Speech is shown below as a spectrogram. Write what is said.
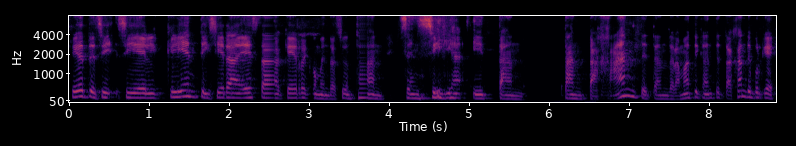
Fíjate, si, si el cliente hiciera esta, qué recomendación tan sencilla y tan tan tajante, tan dramáticamente tajante, porque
